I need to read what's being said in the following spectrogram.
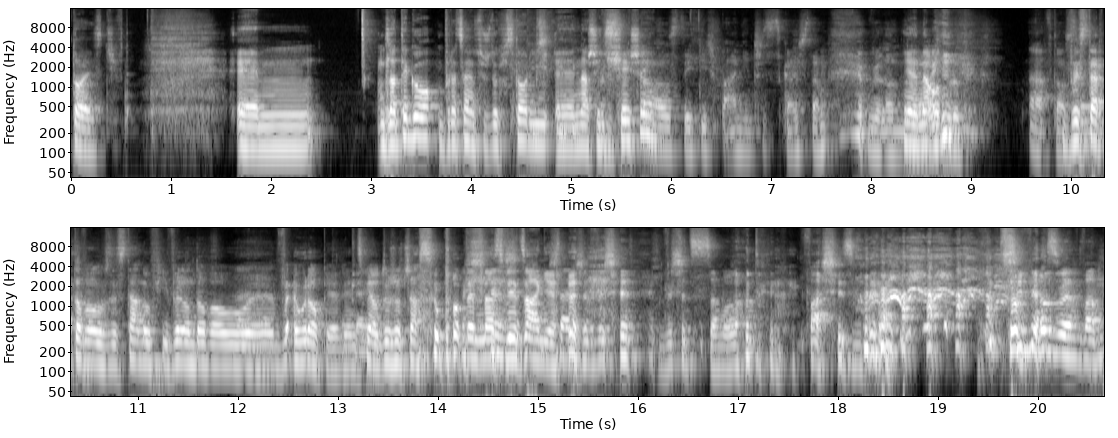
To jest dziwne. Em, Dlatego, wracając już do historii e, naszej dzisiejszej, z tej Hiszpanii czy skądś tam wylądował. nie, na odwrót. A, Wystartował ze Stanów i wylądował e, w Europie, więc miał dużo czasu potem na zwiedzanie. Myślałem, że wyszedł, wyszedł z samolotu. Faszyzm. Przywiozłem wam.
